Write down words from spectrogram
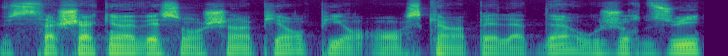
Ça, chacun avait son champion, puis on, on se campait là-dedans. Aujourd'hui,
